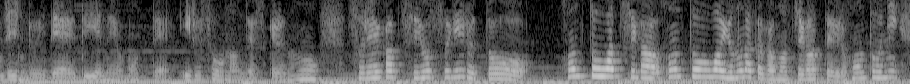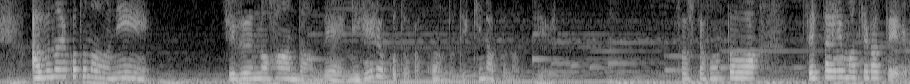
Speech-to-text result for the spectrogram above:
人類で DNA を持っているそうなんですけれどもそれが強すぎると本当は違う本当は世の中が間違っている本当に危ないことなのに自分の判断で逃げることが今度できなくなっている。そして本当は絶対に間違っている。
